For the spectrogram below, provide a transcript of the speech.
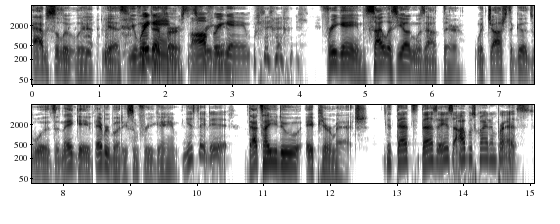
absolutely. Yes, you free went there first. It's All free, game. Free game. Silas Young was out there with Josh the Goods Woods, and they gave everybody some free game. yes, they did. That's how you do a pure match. That that's that's is. I was quite impressed.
